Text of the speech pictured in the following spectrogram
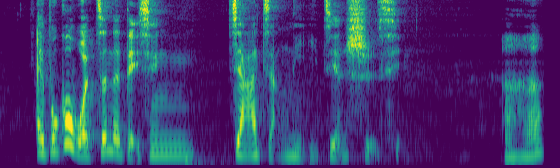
哎、欸，不过我真的得先嘉奖你一件事情。嗯哼，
